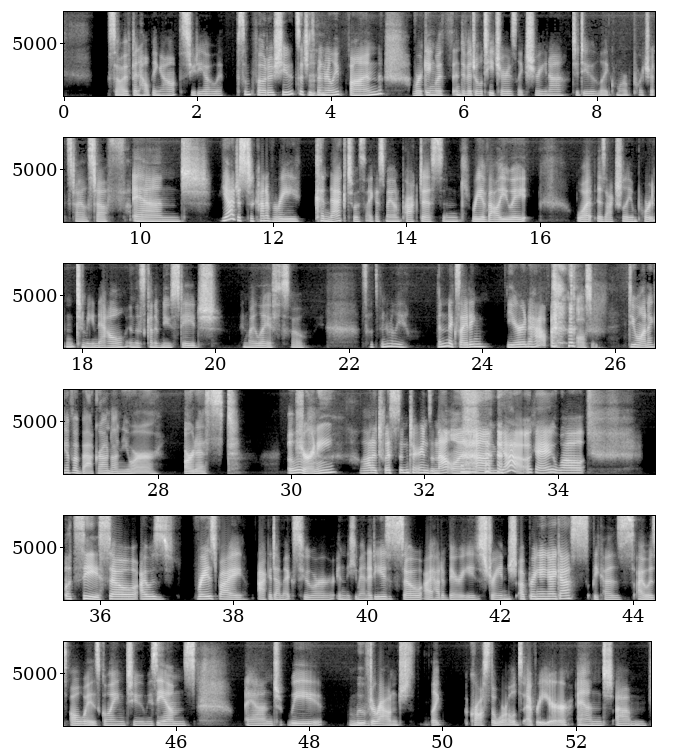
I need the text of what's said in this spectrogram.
So I've been helping out the studio with some photo shoots, which has been mm-hmm. really fun. Working with individual teachers like Sharina to do like more portrait style stuff. And yeah, just to kind of reconnect with, I guess, my own practice and reevaluate what is actually important to me now in this kind of new stage in my life. So so it's been really been an exciting year and a half. Awesome. Do you want to give a background on your artist Ooh. journey? a lot of twists and turns in that one. Um, yeah. Okay. Well, let's see. So I was raised by academics who are in the humanities. So I had a very strange upbringing, I guess, because I was always going to museums and we moved around like across the world every year and um,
